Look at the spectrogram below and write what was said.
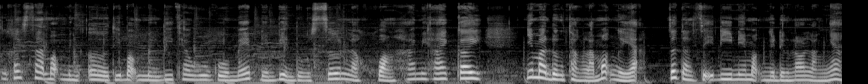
Từ khách sạn bọn mình ở thì bọn mình đi theo Google Maps đến biển Đồ Sơn là khoảng 22 cây. Nhưng mà đường thẳng lắm mọi người ạ, rất là dễ đi nên mọi người đừng lo lắng nha.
